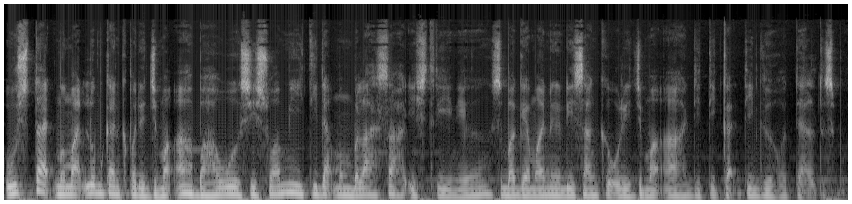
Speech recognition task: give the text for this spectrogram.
Ustaz memaklumkan kepada jemaah bahawa si suami tidak membelasah isterinya sebagaimana disangka oleh jemaah di tingkat tiga hotel tersebut.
